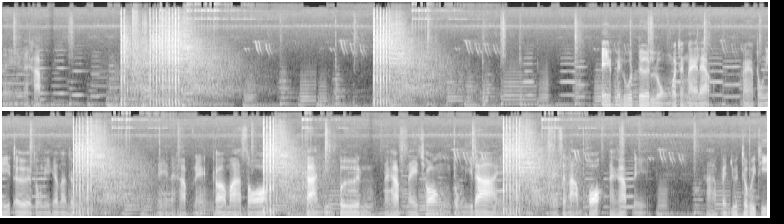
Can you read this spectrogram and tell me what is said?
นี่นะครับเอ๊ะไม่รู้เดินหลงมาจากไหนแล้ว ตรงนี้เออตรงนี้ก็น่าจะนี่นะครับเนี่ยก็มาซ้อมการยิงปืนนะครับในช่องตรงนี้ได้ ในสนามเพาะนะครับนี่อ่าเป็นยุทธวิธี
